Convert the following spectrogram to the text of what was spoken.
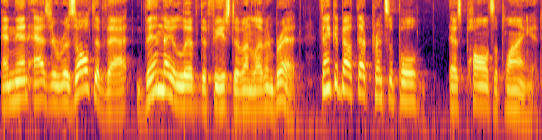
And then, as a result of that, then they lived the Feast of Unleavened Bread. Think about that principle as Paul's applying it.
